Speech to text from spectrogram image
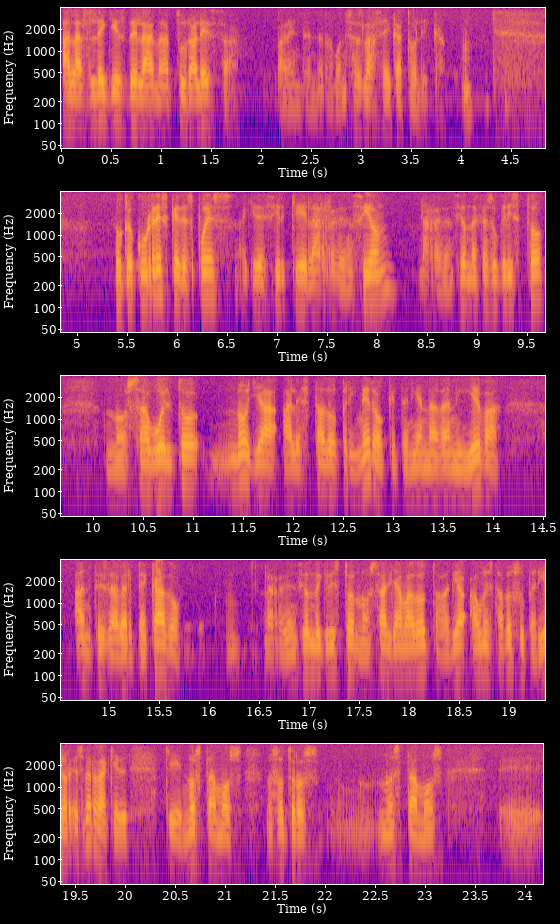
a las leyes de la naturaleza para entenderlo bueno esa es la fe católica lo que ocurre es que después hay que decir que la redención la redención de Jesucristo nos ha vuelto no ya al estado primero que tenían Adán y Eva antes de haber pecado. La redención de Cristo nos ha llamado todavía a un estado superior. Es verdad que, que no estamos, nosotros no estamos eh,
